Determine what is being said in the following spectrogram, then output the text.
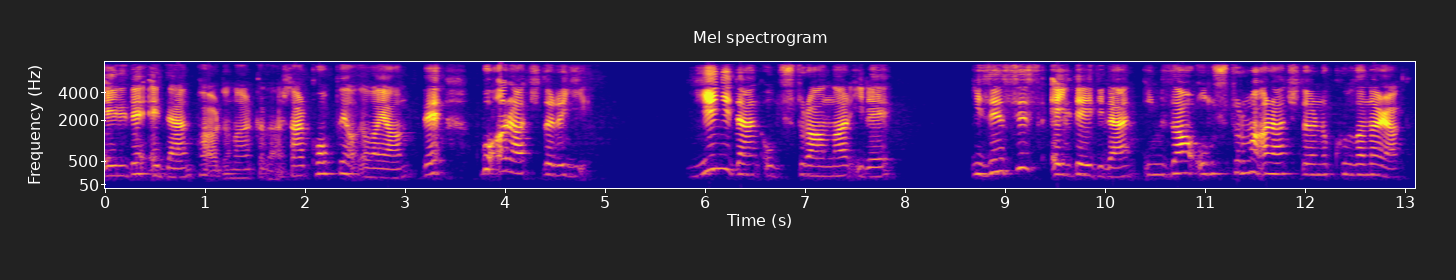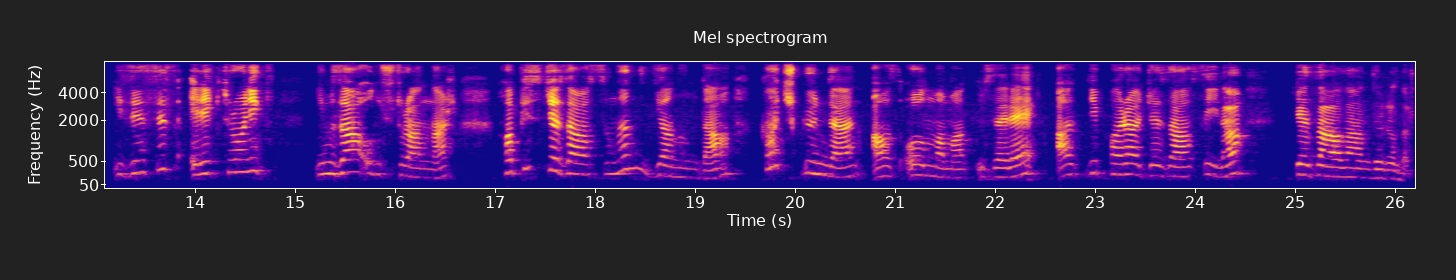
elde eden, pardon arkadaşlar, kopyalayan ve bu araçları yeniden oluşturanlar ile izinsiz elde edilen imza oluşturma araçlarını kullanarak izinsiz elektronik imza oluşturanlar hapis cezasının yanında kaç günden az olmamak üzere adli para cezasıyla cezalandırılır.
